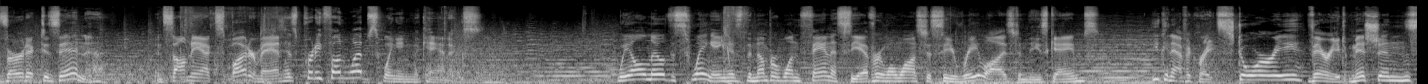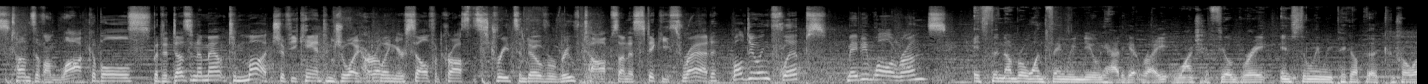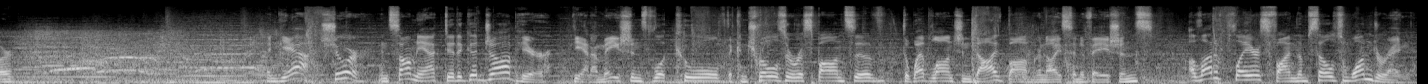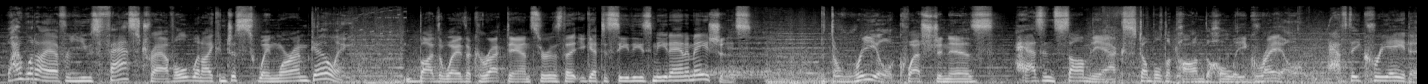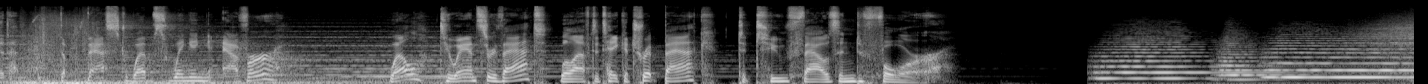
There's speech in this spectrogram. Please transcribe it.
verdict is in. Insomniac Spider Man has pretty fun web swinging mechanics. We all know the swinging is the number one fantasy everyone wants to see realized in these games. You can have a great story, varied missions, tons of unlockables, but it doesn't amount to much if you can't enjoy hurling yourself across the streets and over rooftops on a sticky thread while doing flips, maybe wall runs. It's the number one thing we knew we had to get right. We want you to feel great instantly we pick up the controller. And yeah, sure, Insomniac did a good job here. The animations look cool, the controls are responsive, the web launch and dive bomb are nice innovations. A lot of players find themselves wondering, why would I ever use fast travel when I can just swing where I'm going? By the way, the correct answer is that you get to see these neat animations. But the real question is, has Insomniac stumbled upon the Holy Grail? Have they created the best web swinging ever? Well, to answer that, we'll have to take a trip back to 2004.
